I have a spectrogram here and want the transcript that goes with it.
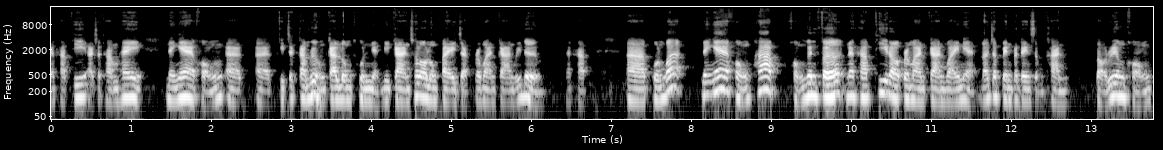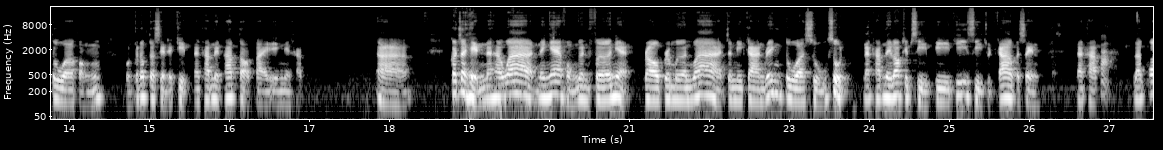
นะครับที่อาจจะทำให้ในแง่ของกิจกรรมเรื่องของการลงทุนเนี่ยมีการชะลอลงไปจากประมาณการไว้เดิมนะครับ ผลว่าในแง่ของภาพของเงินเฟ้อนะครับที่เราประมาณการไว้เนี่ยแล้วจะเป็นประเด็นสำคัญต่อเรื่องของตัวของผลกระทบต่อเศรษฐกิจนะครับในภาพต่อไปเองเนี่ยครับอ่าก็จะเห็นนะฮะว่าในแง่ของเงินเฟ้อเนี่ยเราประเมินว่าจะมีการเร่งตัวสูงสุดนะครับในรอบ 14 ปีที่ 4.9%นะครับค่ะแล้วก็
